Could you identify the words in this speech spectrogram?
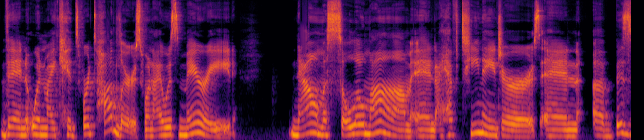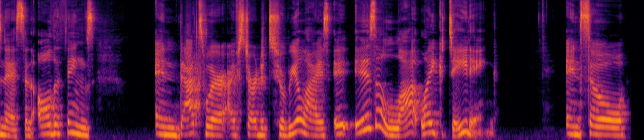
than when my kids were toddlers, when I was married now I'm a solo mom and I have teenagers and a business and all the things. And that's where I've started to realize it is a lot like dating. And so,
